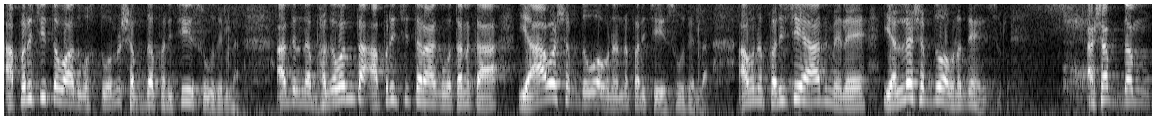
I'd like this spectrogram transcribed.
ಅಪರಿಚಿತವಾದ ವಸ್ತುವನ್ನು ಶಬ್ದ ಪರಿಚಯಿಸುವುದಿಲ್ಲ. ಆದ್ದರಿಂದ ಭಗವಂತ ಅಪರಿಚಿತರಾಗುವ ತನಕ ಯಾವ ಶಬ್ದವೂ ಅವನನ್ನು ಪರಿಚಯಿಸುವುದಿಲ್ಲ. ಅವನ ಪರಿಚಯ ಆದಮೇಲೆ ಎಲ್ಲ ಶಬ್ದವೂ ಅವನದ್ದೇ ಹೆಸರು. ಅಶಬ್ದಂ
